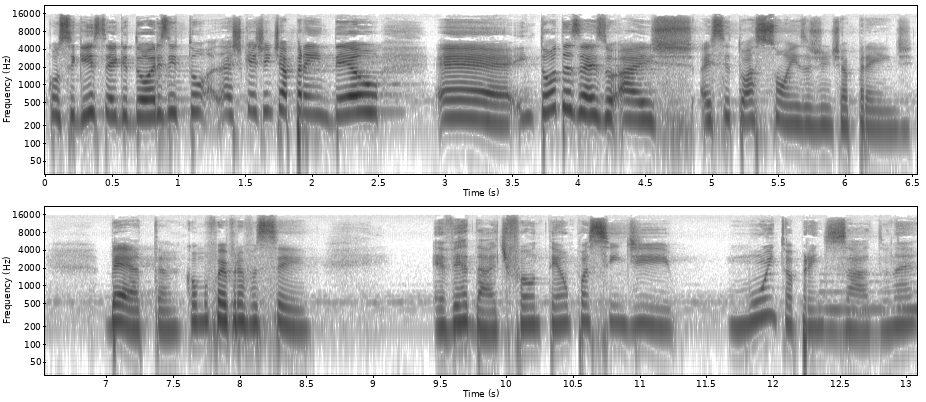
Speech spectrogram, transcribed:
conseguir seguidores. Então, acho que a gente aprendeu é, em todas as, as, as situações a gente aprende. Beta, como foi para você? É verdade, foi um tempo assim de muito aprendizado, né?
